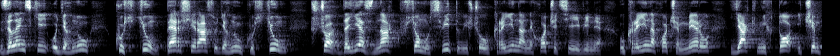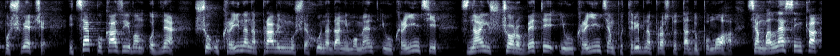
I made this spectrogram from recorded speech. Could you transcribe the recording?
Зеленський одягнув костюм, перший раз одягнув костюм, що дає знак всьому світові, що Україна не хоче цієї війни. Україна хоче миру як ніхто і чим пошвидше. І це показує вам одне, що Україна на правильному шляху на даний момент, і українці знають, що робити, і українцям потрібна просто та допомога. Ця малесенька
